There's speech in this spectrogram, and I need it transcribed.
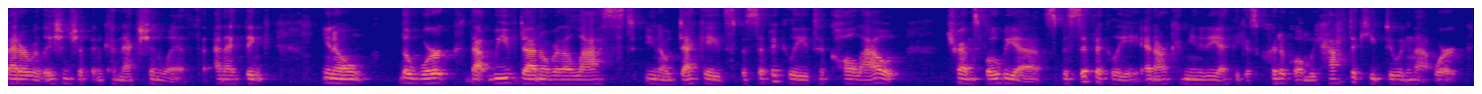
better relationship and connection with and i think you know the work that we've done over the last you know decades specifically to call out transphobia specifically in our community i think is critical and we have to keep doing that work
